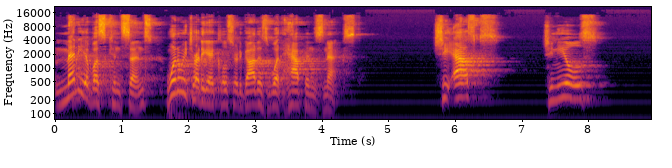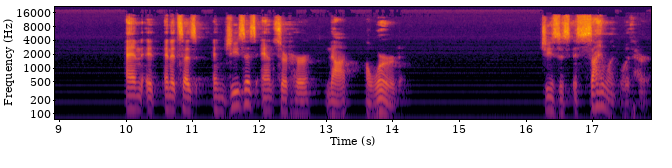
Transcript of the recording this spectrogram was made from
many of us can sense when we try to get closer to God is what happens next. She asks, she kneels, and it, and it says, and Jesus answered her not a word. Jesus is silent with her.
